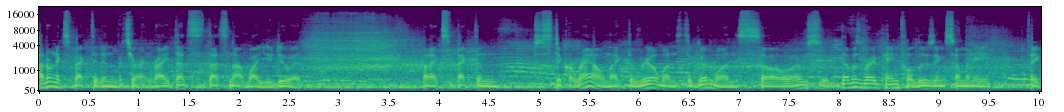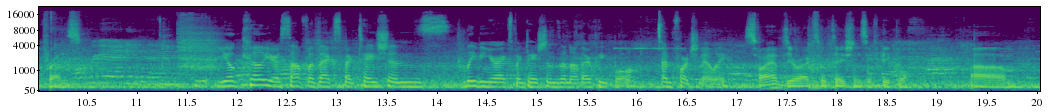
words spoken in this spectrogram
I don't expect it in return, right? That's that's not why you do it. But I expect them to stick around, like the real ones, the good ones. So it was that was very painful losing so many fake friends. You'll kill yourself with expectations, leaving your expectations on other people, unfortunately. So I have zero expectations of people. Um,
